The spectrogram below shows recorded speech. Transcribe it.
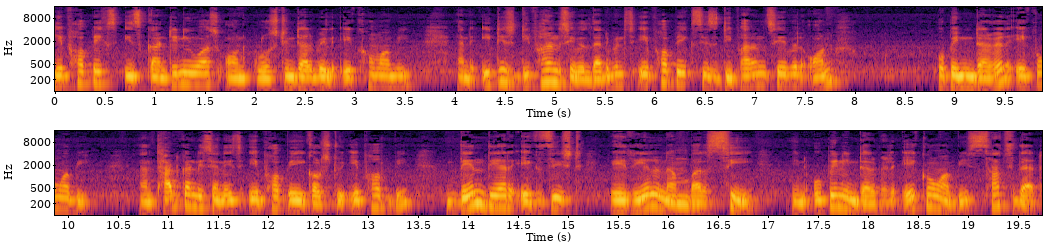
f of x is continuous on closed interval a comma b and it is differentiable that means f of x is differentiable on open interval a comma b and third condition is f of a equals to f of b then there exists a real number c in open interval a comma b such that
